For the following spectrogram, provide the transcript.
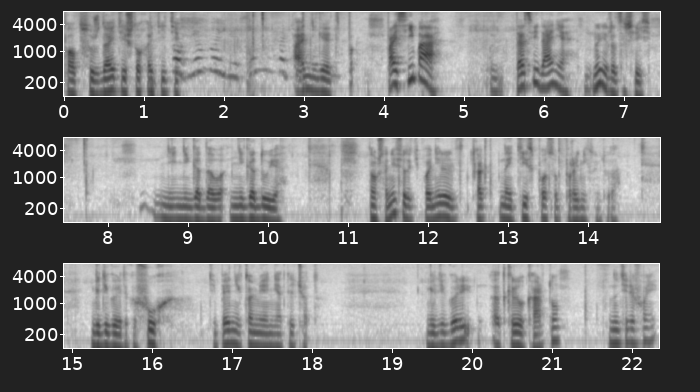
пообсуждайте, что хотите. Они говорят, «П- спасибо, до свидания. Ну и разошлись, не, негодова- негодуя. Потому что они все-таки планировали как-то найти способ проникнуть туда. Григорий такой, фух, теперь никто меня не отвлечет. Гадигорий открыл карту на телефоне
